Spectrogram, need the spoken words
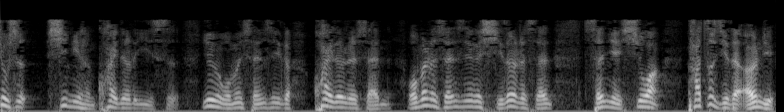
就是心里很快乐的意思。因为我们神是一个快乐的神，我们的神是一个喜乐的神，神也希望他自己的儿女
